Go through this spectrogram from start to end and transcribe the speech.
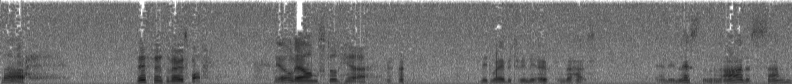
Now, this is the very spot. The old elm stood here. Midway between the oak and the house. And in less than an hour, the sun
